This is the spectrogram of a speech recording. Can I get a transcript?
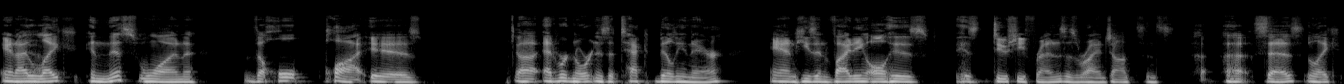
And i like in this one the whole plot is uh edward norton is a tech billionaire and he's inviting all his his douchey friends, as Rian Johnson uh, uh, says, like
